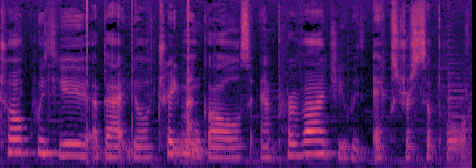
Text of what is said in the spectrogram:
talk with you about your treatment goals, and provide you with extra support.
